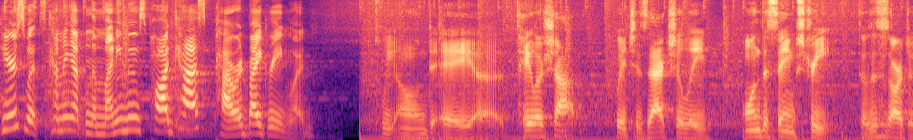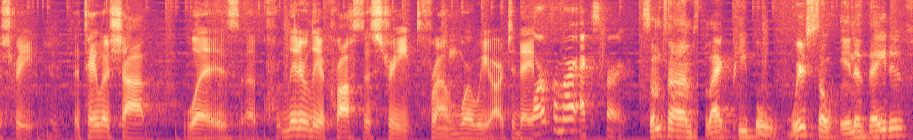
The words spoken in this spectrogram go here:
Here's what's coming up in the Money Moves podcast powered by Greenwood. We owned a uh, tailor shop, which is actually on the same street. So this is Archer Street. The tailor shop was uh, literally across the street from where we are today. More from our expert. Sometimes black people, we're so innovative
